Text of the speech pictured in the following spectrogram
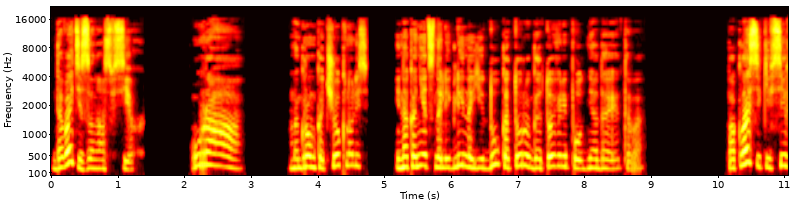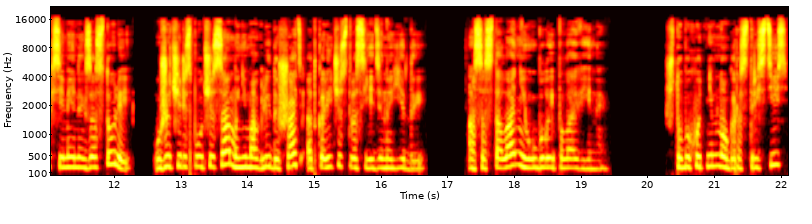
Давайте за нас всех. Ура! Мы громко чокнулись и, наконец, налегли на еду, которую готовили полдня до этого. По классике всех семейных застолий, уже через полчаса мы не могли дышать от количества съеденной еды а со стола не убыло и половины. Чтобы хоть немного растрястись,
